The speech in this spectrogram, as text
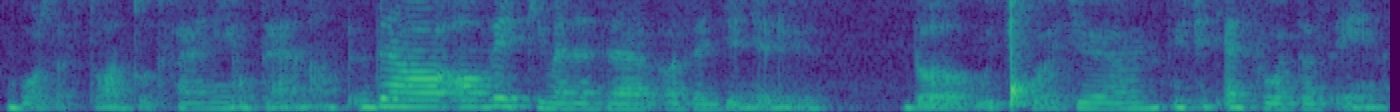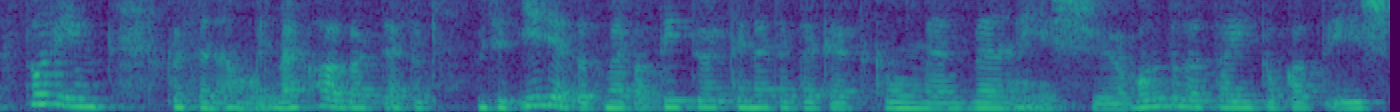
borzasztóan tud fájni utána. De a, a végkimenetel az egy gyönyörű dolog, úgyhogy, úgyhogy ez volt az én sztorim. Köszönöm, hogy meghallgattátok. Úgyhogy írjátok meg a ti történeteteket kommentben, és a gondolataitokat is.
